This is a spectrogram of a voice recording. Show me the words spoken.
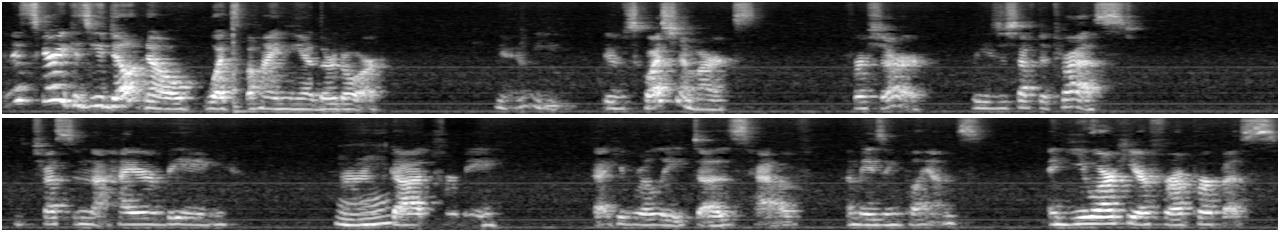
and it's scary because you don't know what's behind the other door. You know, there's question marks, for sure. you just have to trust. Trust in that higher being, mm-hmm. God for me, that He really does have amazing plans. And you are here for a purpose.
